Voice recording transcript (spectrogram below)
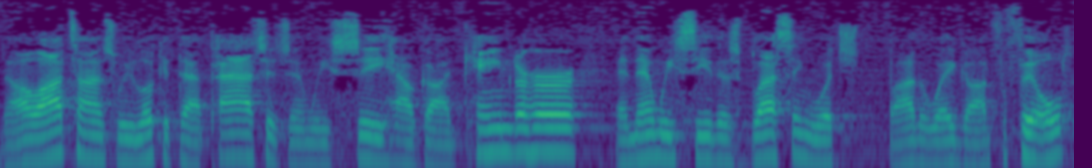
Now, a lot of times we look at that passage and we see how God came to her, and then we see this blessing, which, by the way, God fulfilled.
